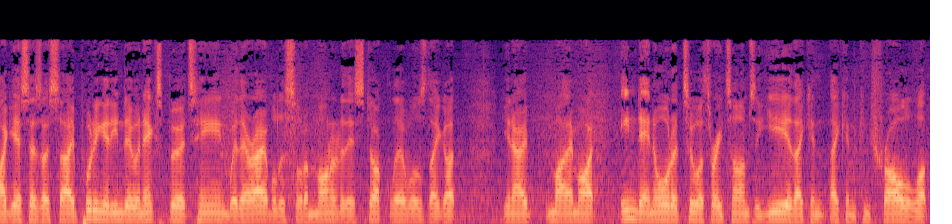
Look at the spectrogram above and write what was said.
I guess, as I say, putting it into an expert's hand where they're able to sort of monitor their stock levels, they got, you know, they might indent order two or three times a year. They can they can control a lot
